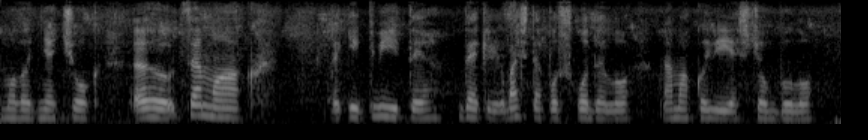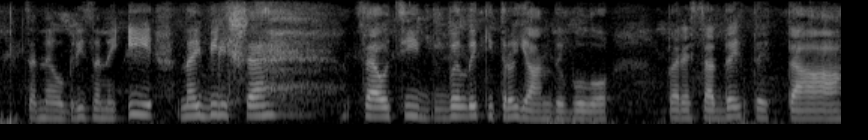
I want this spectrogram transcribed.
молоднячок. Е, Це мак, такі квіти, декілька, бачите, посходило на макові, щоб було. Це не обрізаний. І найбільше це оці великі троянди було пересадити та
